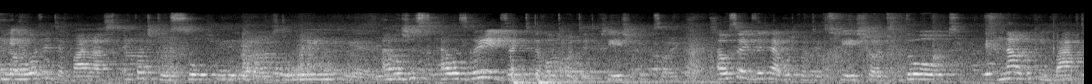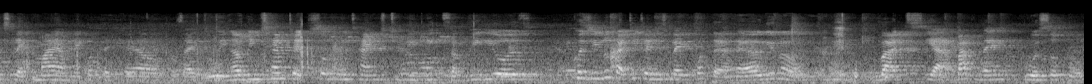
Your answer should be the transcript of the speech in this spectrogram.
I, I wasn't embarrassed. I thought it was so cool what I was doing. I was just, I was very excited about content creation. Sorry. I was so excited about content creation. Though, now looking back, just like Maya, I'm like, what the hell was I doing? I've been tempted so many times to delete some videos. Because you look at it and it's like, what the hell, you know? But yeah, back then, it was so cool.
